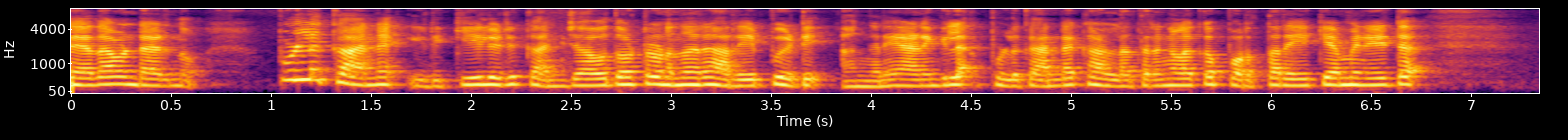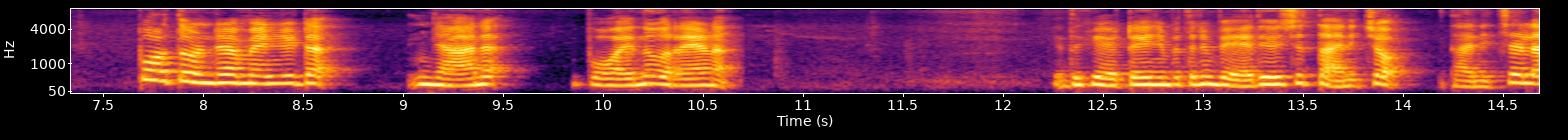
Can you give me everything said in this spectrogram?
നേതാവുണ്ടായിരുന്നു. പുള്ളിക്കാരന് ഇടുക്കിയിൽ ഒരു കഞ്ചാവ് തോട്ടം ഉണ്ടെന്ന് ഒരു അറിയിപ്പ് കിട്ടി. അങ്ങനെയാണെങ്കിൽ പുള്ളിക്കാരന്റെ കള്ളത്തരങ്ങളൊക്കെ പുറത്തറിയിക്കാൻ വേണ്ടിയിട്ട് പുറത്തു കൊണ്ടുവരാൻ വേണ്ടിയിട്ട് ഞാൻ പോയെന്ന് പറയാണ്. ഇത് കേട്ട് കഴിഞ്ഞപ്പോഴത്തേനും വേദ വെച്ച് തനിച്ചോ? തനിച്ചല്ല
